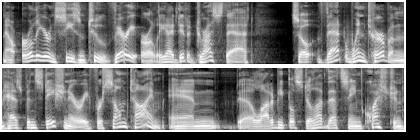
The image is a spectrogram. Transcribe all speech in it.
Now, earlier in season two, very early, I did address that. So that wind turbine has been stationary for some time and a lot of people still have that same question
